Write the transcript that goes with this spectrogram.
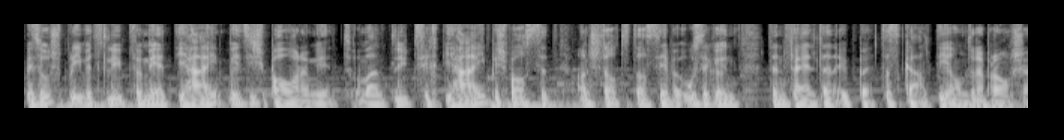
Weil sonst bleiben die Leute vermehrt daheim, weil sie sparen müssen. Und wenn die Leute sich daheim bespassen, anstatt dass sie eben rausgehen, dann fehlt dann etwa das Geld in anderen Branchen.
